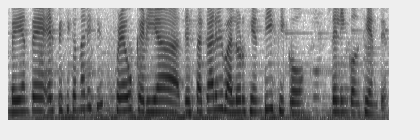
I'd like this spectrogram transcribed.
Mediante el psicoanálisis, Freud quería destacar el valor científico del inconsciente,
